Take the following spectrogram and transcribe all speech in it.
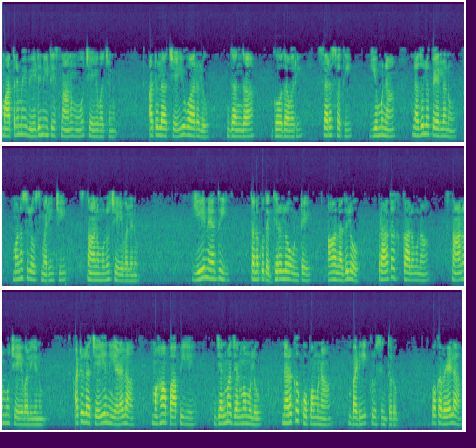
మాత్రమే వేడి నీటి స్నానము చేయవచ్చును. అటులా చేయువారులు గంగా గోదావరి సరస్వతి యమున నదుల పేర్లను మనసులో స్మరించి స్నానమును చేయవలెను. ఏ నది తనకు దగ్గరలో ఉంటే ఆ నదిలో ప్రాతకాలమున స్నానము చేయవలయను. అటులా చేయని ఎడల మహాపాపియే జన్మ జన్మములు నరక కూపమున బడి కృషింతురు ఒకవేళ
